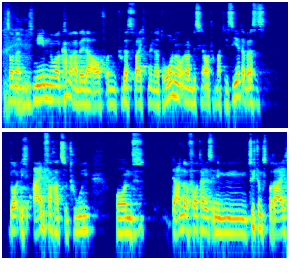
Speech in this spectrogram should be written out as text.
sondern mhm. ich nehme nur Kamerabilder auf und tue das vielleicht mit einer Drohne oder ein bisschen automatisiert, aber das ist deutlich einfacher zu tun und der andere Vorteil ist in dem Züchtungsbereich,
